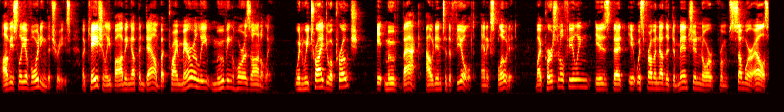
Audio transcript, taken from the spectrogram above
obviously avoiding the trees, occasionally bobbing up and down, but primarily moving horizontally. When we tried to approach, it moved back out into the field and exploded. My personal feeling is that it was from another dimension or from somewhere else.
